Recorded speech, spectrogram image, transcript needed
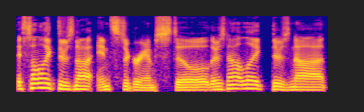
It's not like there's not Instagram still. There's not like there's not.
